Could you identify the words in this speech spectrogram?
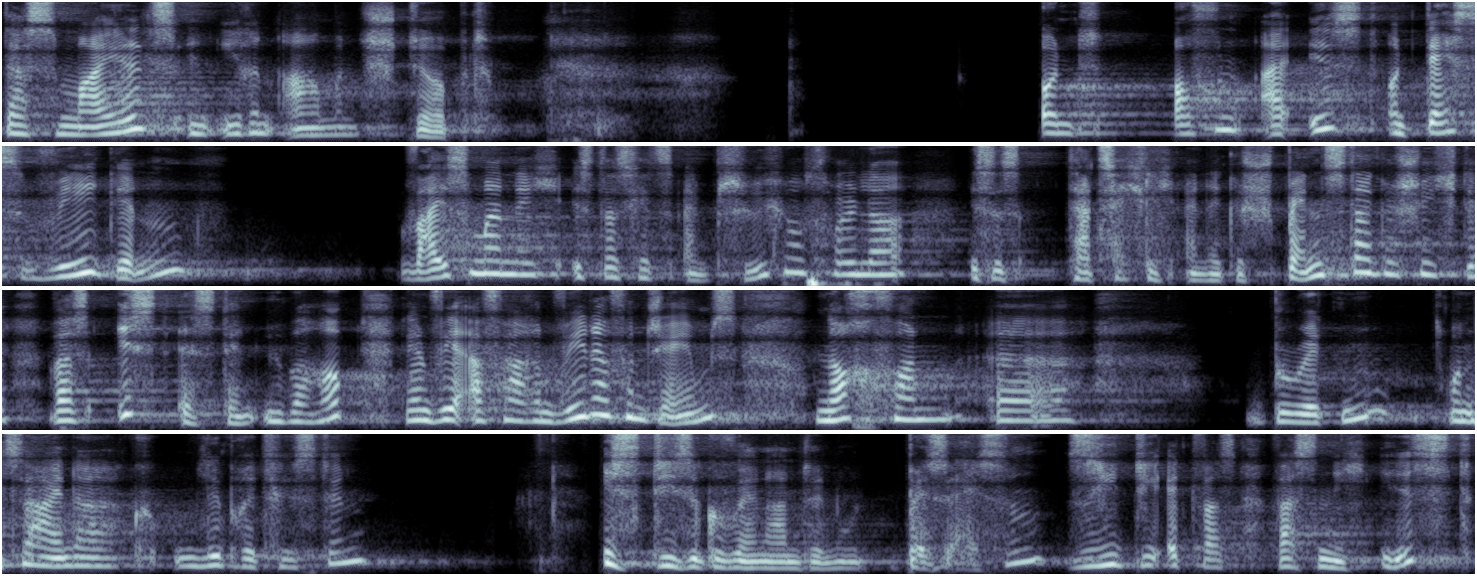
dass Miles in ihren Armen stirbt. Und offen ist und deswegen weiß man nicht, ist das jetzt ein Psychothriller? Ist es tatsächlich eine Gespenstergeschichte? Was ist es denn überhaupt? Denn wir erfahren weder von James noch von äh, Britton und seiner Librettistin. Ist diese Gouvernante nun besessen? Sieht die etwas, was nicht ist?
